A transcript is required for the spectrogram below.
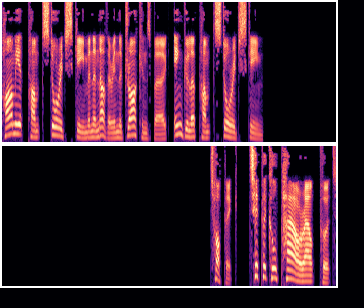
Palmiet Pumped Storage Scheme and another in the Drakensberg, Ingula Pumped Storage Scheme. Typical power output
